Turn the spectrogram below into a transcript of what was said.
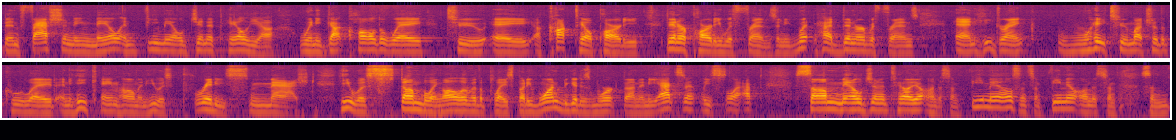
been fashioning male and female genitalia when he got called away to a, a cocktail party, dinner party with friends. And he went had dinner with friends, and he drank way too much of the Kool Aid, and he came home and he was pretty smashed. He was stumbling all over the place, but he wanted to get his work done, and he accidentally slapped some male genitalia onto some females and some female onto some, some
